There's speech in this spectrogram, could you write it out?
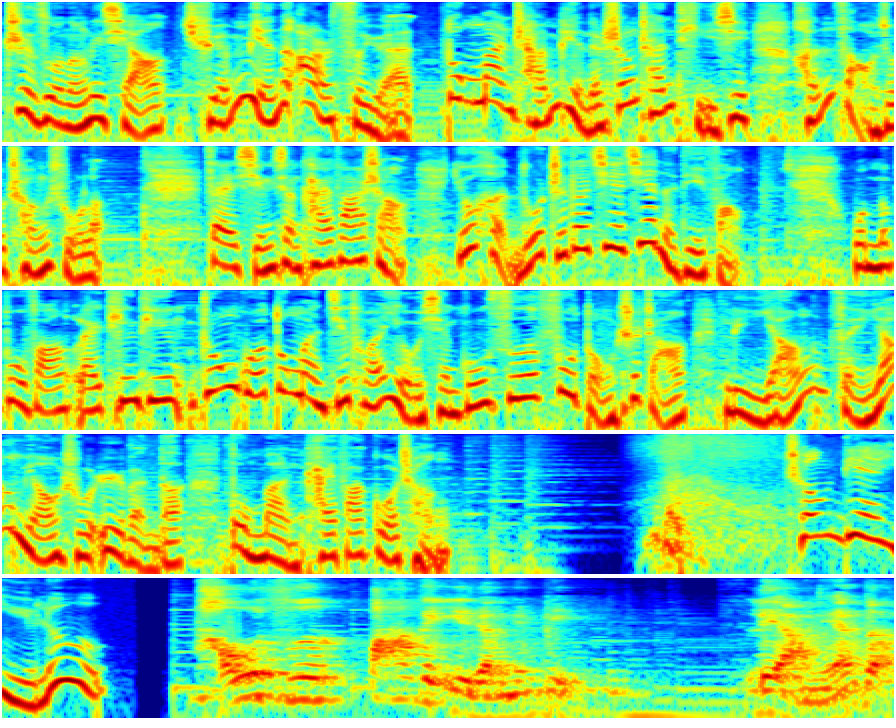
制作能力强，全民二次元动漫产品的生产体系很早就成熟了，在形象开发上有很多值得借鉴的地方。我们不妨来听听中国动漫集团有限公司副董事长李阳怎样描述日本的动漫开发过程。充电语录：投资八个亿人民币，两年的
